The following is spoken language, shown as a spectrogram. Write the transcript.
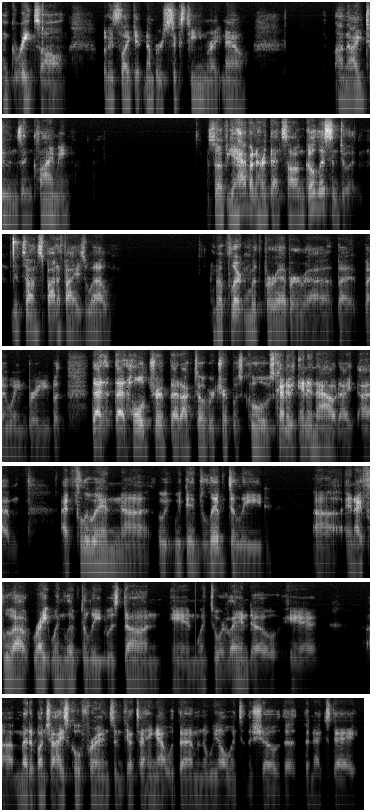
a great song, but it's like at number sixteen right now on iTunes and climbing so if you haven't heard that song, go listen to it. It's on Spotify as well. But flirting with forever uh, by by Wayne Brady. But that that whole trip, that October trip, was cool. It was kind of in and out. I um, I flew in. Uh, we, we, did live to lead, uh, and I flew out right when live to lead was done, and went to Orlando and uh, met a bunch of high school friends and got to hang out with them. And then we all went to the show the the next day.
